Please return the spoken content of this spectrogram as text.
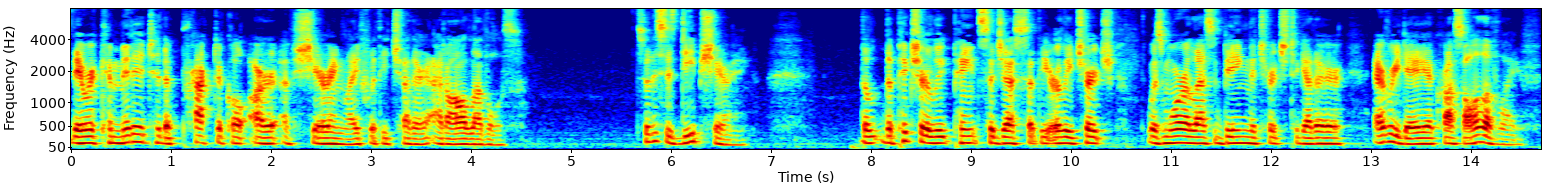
They were committed to the practical art of sharing life with each other at all levels. So, this is deep sharing. The, the picture Luke paints suggests that the early church was more or less being the church together every day across all of life.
